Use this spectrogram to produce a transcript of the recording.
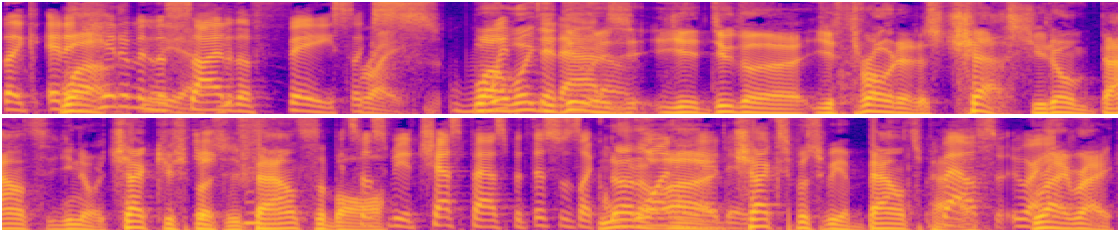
like and Well- it hit him in the Yeah. side of the face, like s- Well, what you do is him. you do the you throw it at his chest. You don't bounce. It. You know, a check. You're supposed to bounce the ball. It's supposed to be a chest pass, but this was like no, a no. Uh, one-handed. check's supposed to be a bounce pass. Bounce, right. right, right.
